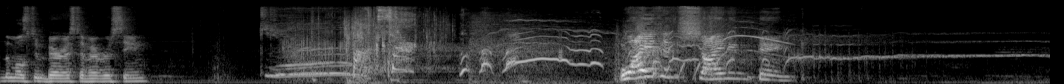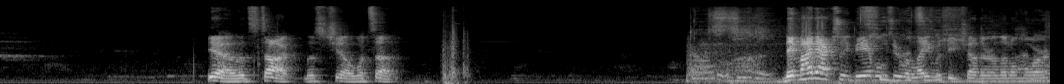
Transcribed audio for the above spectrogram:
the most embarrassed I've ever seen. Why is it shining pink? Yeah, let's talk. Let's chill. What's up? They might actually be able to relate with each other a little more.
